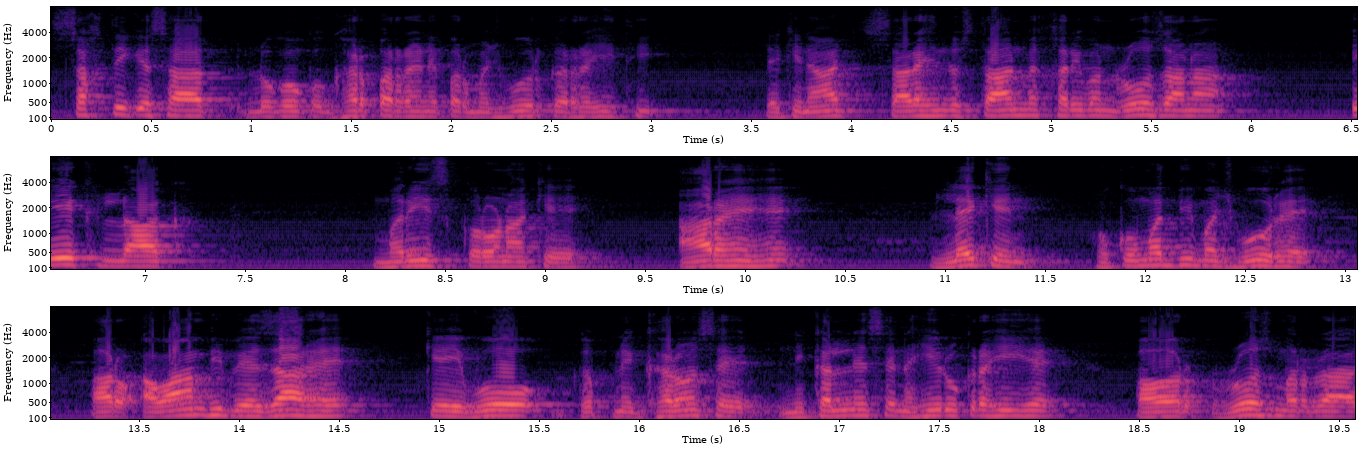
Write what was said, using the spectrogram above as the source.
سختی کے ساتھ لوگوں کو گھر پر رہنے پر مجبور کر رہی تھی۔ لیکن آج سارے ہندوستان میں قریباً روزانہ ایک لاکھ مریض کرونا کے آ رہے ہیں۔ لیکن حکومت بھی مجبور ہے اور عوام بھی بیزار ہے کہ وہ اپنے گھروں سے نکلنے سے نہیں رک رہی ہے۔ اور روزمرہ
